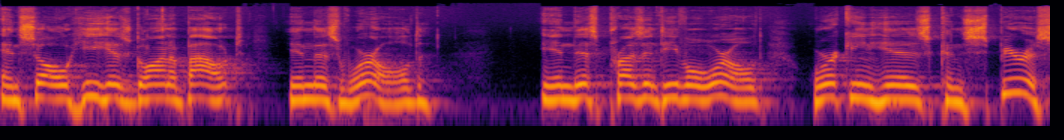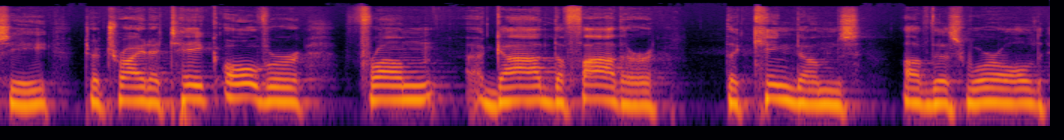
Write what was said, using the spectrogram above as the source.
And so he has gone about in this world, in this present evil world, working his conspiracy to try to take over from God the Father the kingdoms of this world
